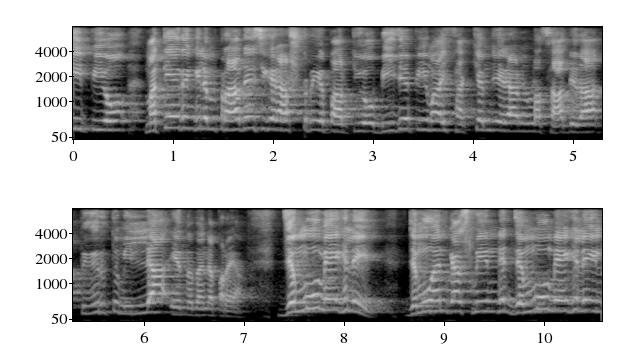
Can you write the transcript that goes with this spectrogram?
ഡി പിയോ മറ്റേതെങ്കിലും പ്രാദേശിക രാഷ്ട്രീയ പാർട്ടിയോ ബി ജെ പിയുമായി സഖ്യം ചേരാനുള്ള സാധ്യത തീർത്തും ഇല്ല എന്ന് തന്നെ പറയാം. ജമ്മു മേഖലയിൽ ജമ്മു ആൻഡ് കാശ്മീരിന്റെ ജമ്മു മേഖലയിൽ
